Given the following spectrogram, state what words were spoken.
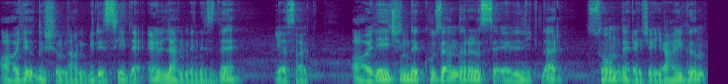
aile dışından birisiyle evlenmeniz de yasak. Aile içinde kuzenler arası evlilikler son derece yaygın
